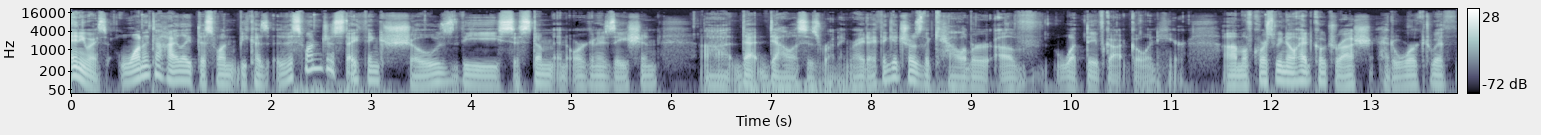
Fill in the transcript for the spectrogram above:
Anyways, wanted to highlight this one because this one just, I think, shows the system and organization uh, that Dallas is running, right? I think it shows the caliber of what they've got going here. Um, of course, we know head coach Rush had worked with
